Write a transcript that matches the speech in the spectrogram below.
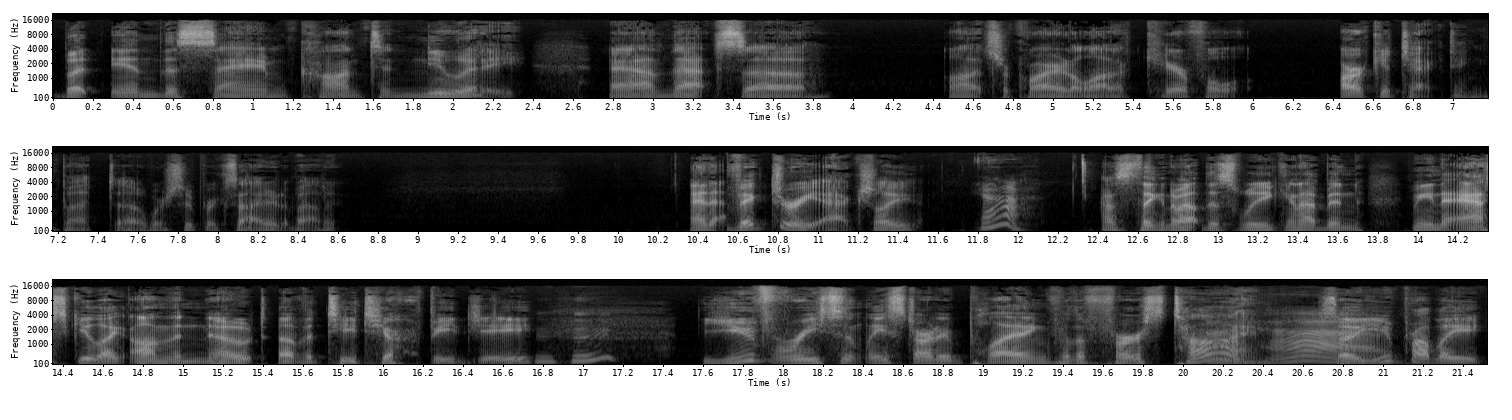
but in the same continuity. And that's, uh, well, that's required a lot of careful architecting, but uh, we're super excited about it. And Victory, actually, yeah. I was thinking about this week, and I've been meaning to ask you, like on the note of a TTRPG. Mm-hmm. You've recently started playing for the first time, so you probably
